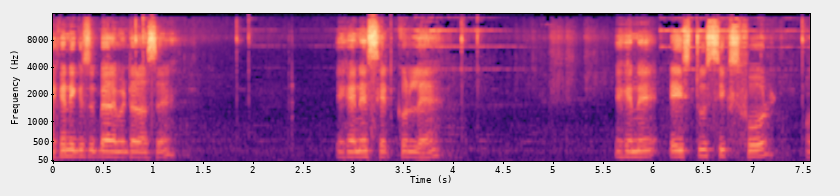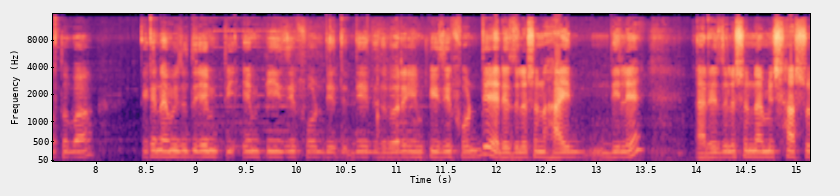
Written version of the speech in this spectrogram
এখানে কিছু প্যারামিটার আছে। এখানে সেট করলে এখানে এইচ টু সিক্স ফোর অথবা এখানে আমি যদি এমপি এমপিজি ফোর দিয়ে দিয়ে দিতে পারি এমপিজি ফোর দিয়ে রেজুলেশন হাই দিলে, আর রেজুলেশন আমি সাতশো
